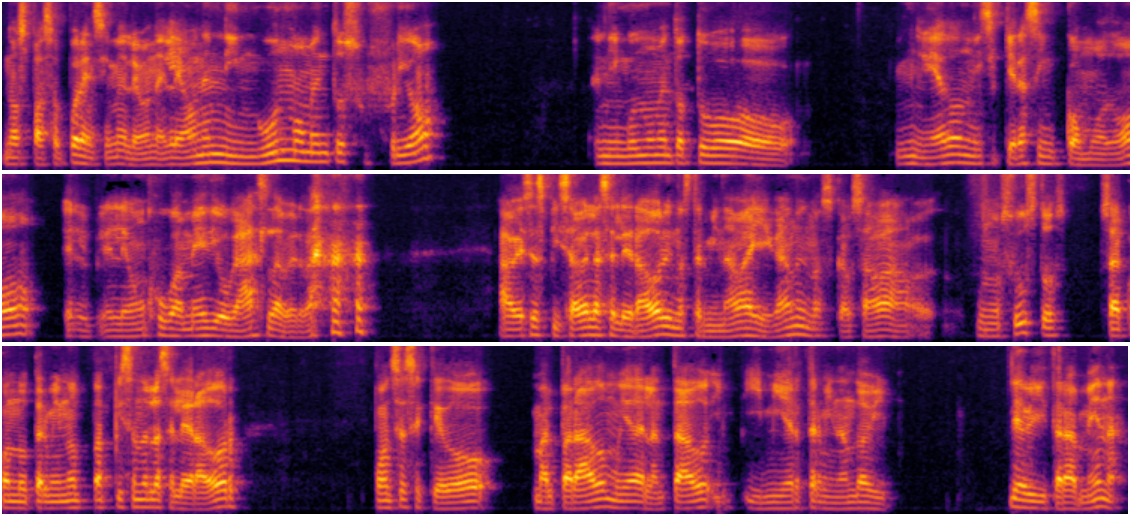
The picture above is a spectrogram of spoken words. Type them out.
nos pasó por encima de León. El León en ningún momento sufrió, en ningún momento tuvo miedo, ni siquiera se incomodó. El, León jugó a medio gas, la verdad. a veces pisaba el acelerador y nos terminaba llegando y nos causaba unos sustos. O sea, cuando terminó pisando el acelerador, Ponce se quedó mal parado, muy adelantado y, Mier terminando de habilitar a Mena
